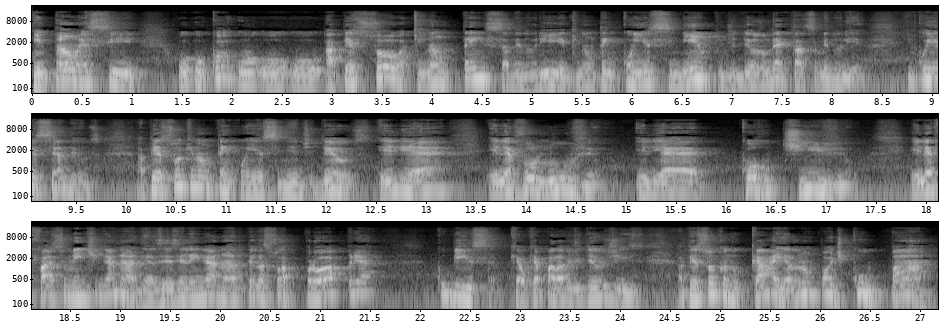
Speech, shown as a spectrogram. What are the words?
Então, esse o, o, o, a pessoa que não tem sabedoria, que não tem conhecimento de Deus, onde é que está a sabedoria? Em conhecer a Deus. A pessoa que não tem conhecimento de Deus, ele é, ele é volúvel, ele é corruptível, ele é facilmente enganado. E às vezes ele é enganado pela sua própria cobiça, que é o que a palavra de Deus diz. A pessoa quando cai, ela não pode culpar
